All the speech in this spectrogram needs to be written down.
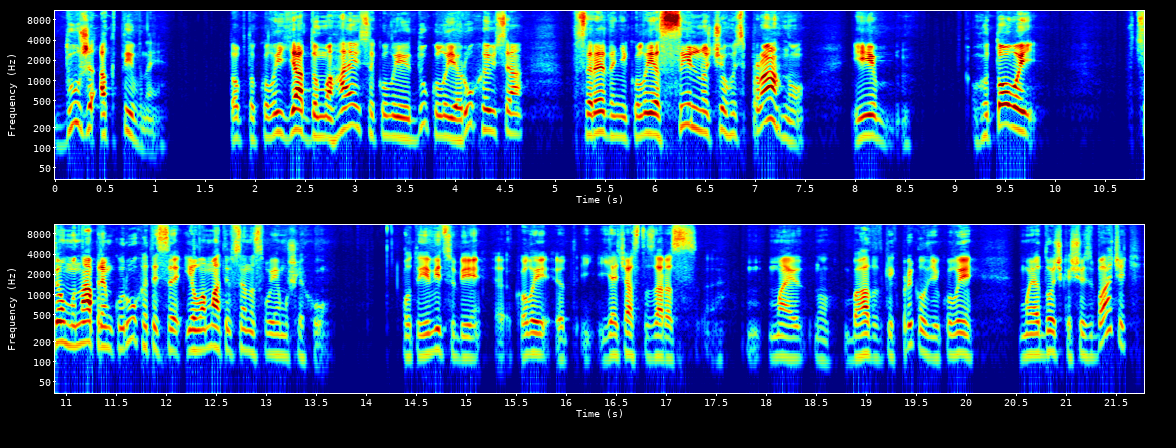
дуже активне. Тобто, коли я домагаюся, коли я йду, коли я рухаюся всередині, коли я сильно чогось прагну і готовий в цьому напрямку рухатися і ламати все на своєму шляху. От уявіть собі, е, коли от я часто зараз е, маю ну, багато таких прикладів, коли моя дочка щось бачить,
